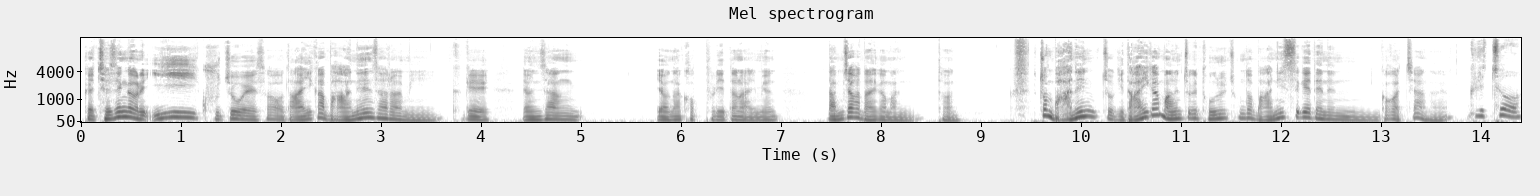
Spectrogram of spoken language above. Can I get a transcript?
그제 생각으로 이 구조에서 나이가 많은 사람이 그게 연상 연하 커플이든 아니면 남자가 나이가 많던 좀 많은 쪽이 나이가 많은 쪽에 돈을 좀 더 많이 쓰게 되는 것 같지 않아요? 그렇죠.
